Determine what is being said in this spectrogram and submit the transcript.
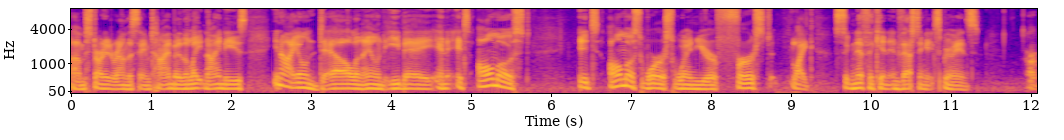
um, started around the same time, but in the late nineties, you know, I owned Dell and I owned eBay and it's almost it's almost worse when your first like significant investing experience are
